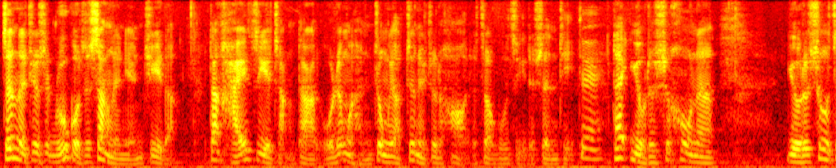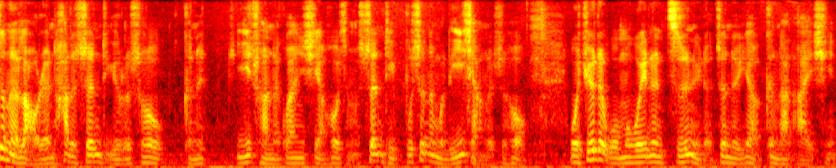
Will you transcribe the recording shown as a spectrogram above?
真的就是，如果是上了年纪了，但孩子也长大了，我认为很重要，真的就是好好的照顾自己的身体。对，但有的时候呢，有的时候真的老人他的身体，有的时候可能遗传的关系啊，或什么身体不是那么理想的时候，我觉得我们为人子女的真的要有更大的爱心。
